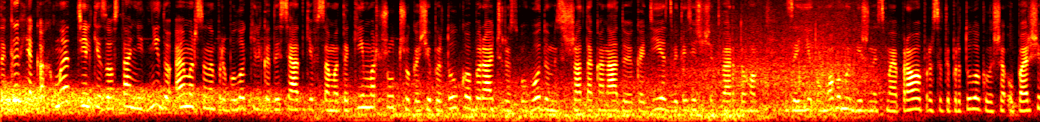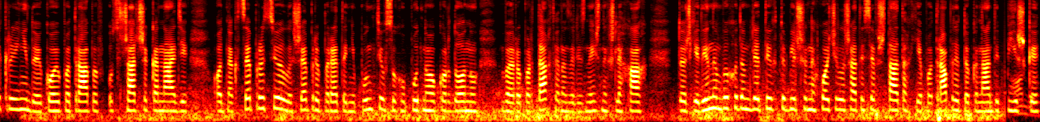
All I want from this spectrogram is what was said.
Таких як Ахмед, тільки за останні дні до Емерсона прибуло кілька десятків. Саме такий маршрут шукачі притулку обирають через угоду між США та Канадою, яка діє з 2004-го. За її умовами біженець має право просити притулок лише у першій країні, до якої потрапив у США чи Канаді. Однак це працює лише при перетині пунктів сухопутного кордону в аеропортах та на залізничних шляхах. Тож єдиним виходом для тих, хто більше не хоче лишатися в Штатах, є потрапити до Канади пішки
